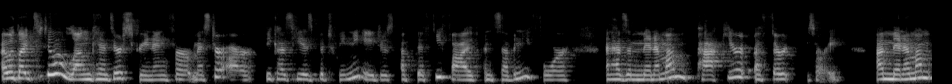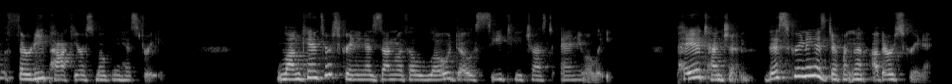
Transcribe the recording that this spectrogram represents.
I would like to do a lung cancer screening for Mr. R because he is between the ages of 55 and 74 and has a minimum pack year, a third, sorry, a minimum 30 pack year smoking history. Lung cancer screening is done with a low dose CT test annually. Pay attention, this screening is different than other screening.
